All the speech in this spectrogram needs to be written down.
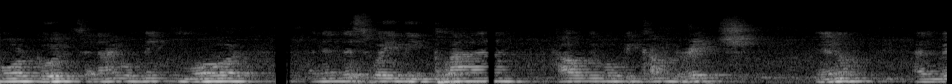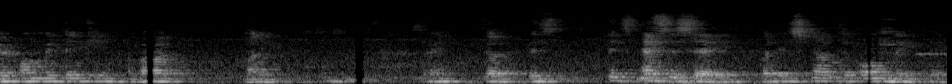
more goods, and I will make more. And in this way we plan how we will become rich, you know, and we're only thinking about money. Right? So it's, it's necessary, but it's not the only thing.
